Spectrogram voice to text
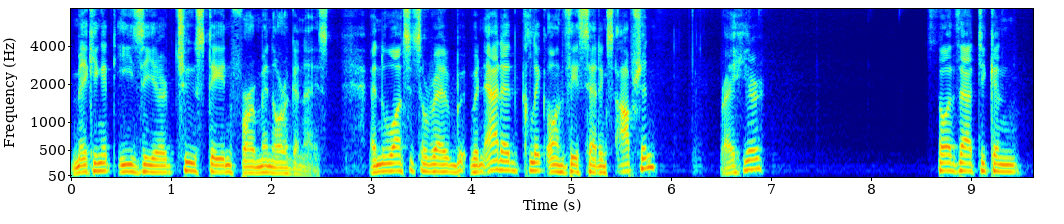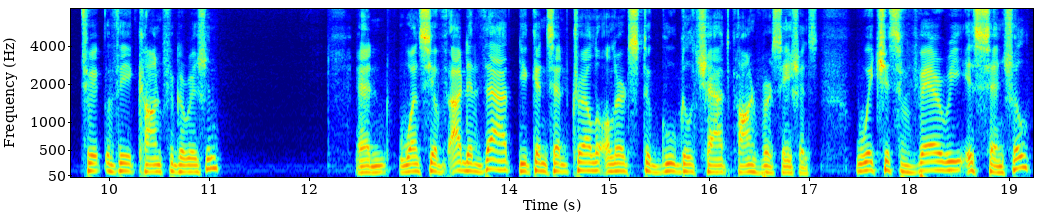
making it easier to stay informed and organized. And once it's already been added, click on the settings option right here so that you can tweak the configuration. And once you've added that, you can send Trello alerts to Google Chat conversations, which is very essential,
